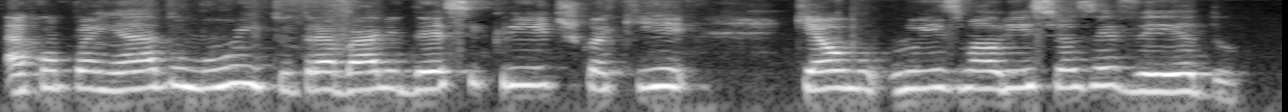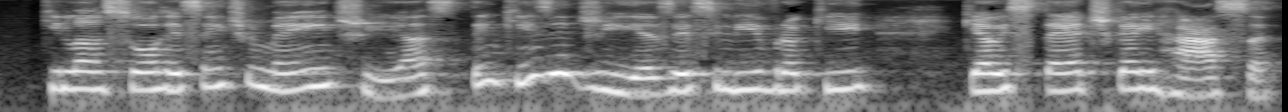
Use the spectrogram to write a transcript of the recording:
acompanhado muito o trabalho desse crítico aqui, que é o Luiz Maurício Azevedo, que lançou recentemente, tem 15 dias, esse livro aqui, que é o Estética e Raça,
